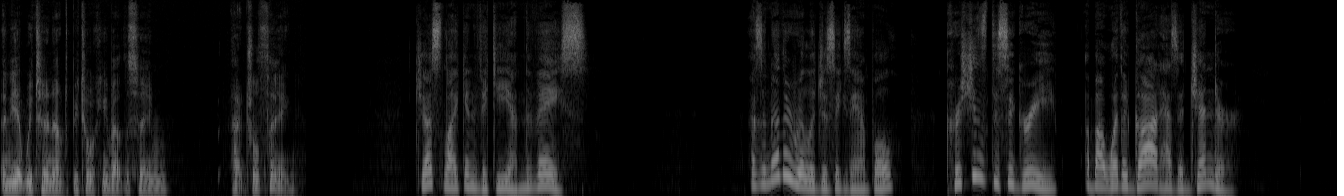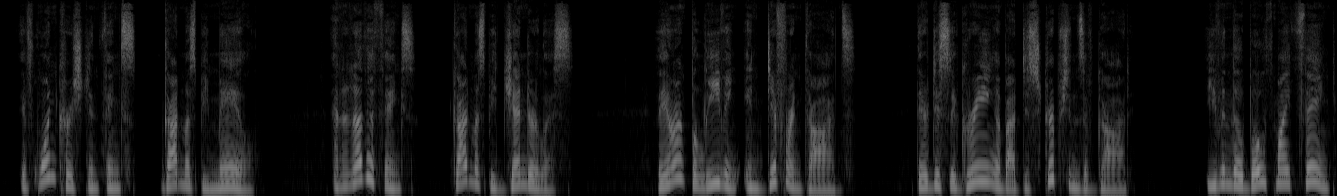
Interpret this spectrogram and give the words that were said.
and yet we turn out to be talking about the same actual thing. Just like in Vicky and the Vase. As another religious example, Christians disagree about whether God has a gender. If one Christian thinks God must be male, and another thinks God must be genderless, they aren't believing in different gods. They're disagreeing about descriptions of God, even though both might think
